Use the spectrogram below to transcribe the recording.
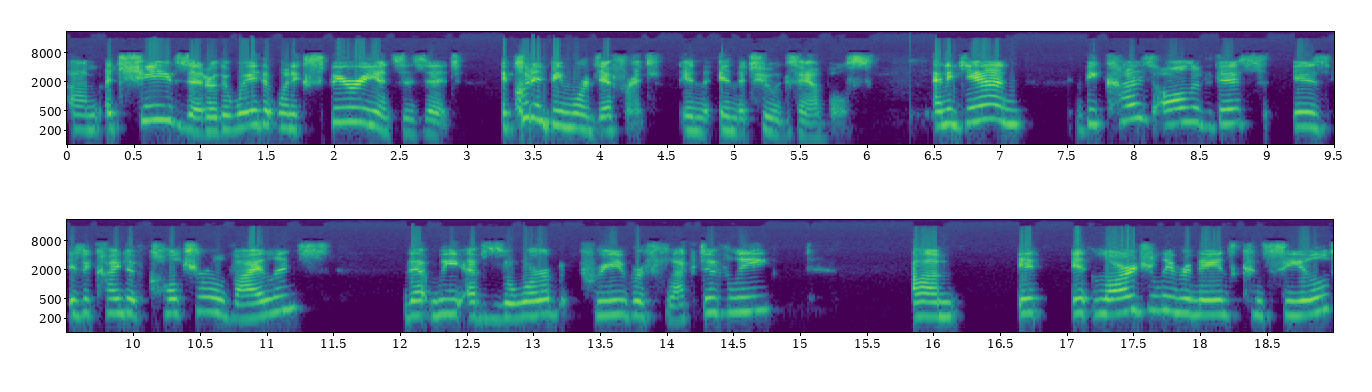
um, achieves it or the way that one experiences it, it couldn't be more different in in the two examples. And again, because all of this is is a kind of cultural violence that we absorb pre-reflectively, um, it it largely remains concealed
